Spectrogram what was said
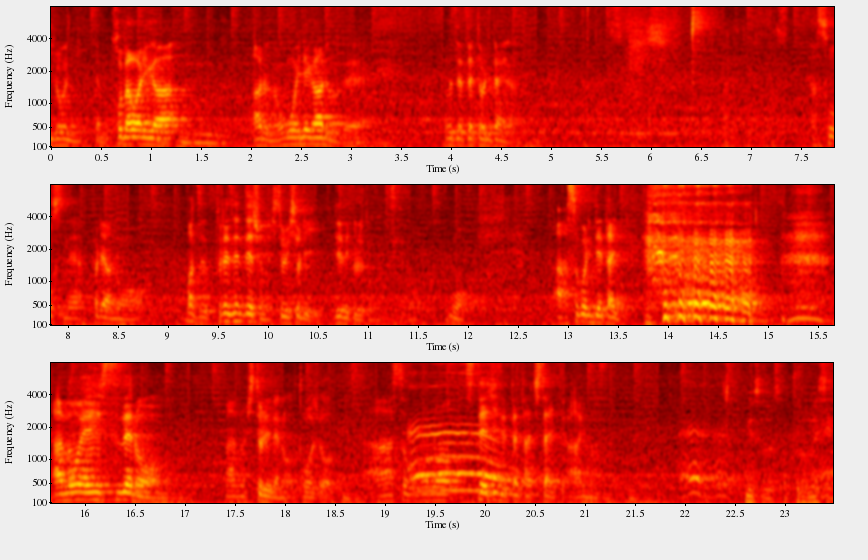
色に。でもこだわりがあるの思い出があるのでこれ絶対取りたいな。とあそうですね。やっぱりあのまずプレゼンテーションに一人一人出てくると思うんですけどもうあそこに出たい。あの演出でのあの一人での登場あそこのステージに絶対立ちたいっていうのはありますミですかプロ目線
